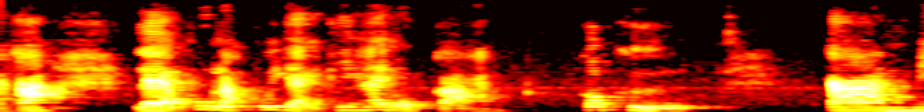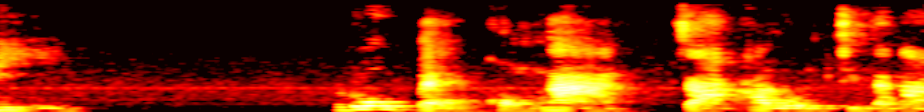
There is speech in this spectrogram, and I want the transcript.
นะคะ และผู้หลักผู้ใหญ่ที่ให้โอกาสก็คือการมีรูปแบบของงานจากอารมณ์จินตนา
